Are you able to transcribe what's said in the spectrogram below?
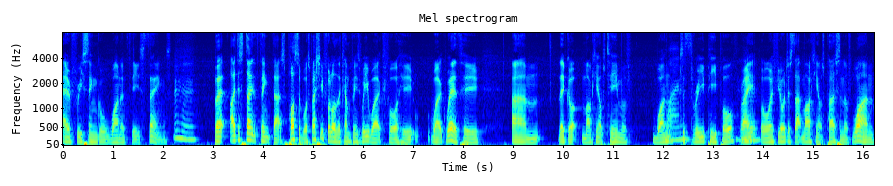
every single one of these things. Mm-hmm. But I just don't think that's possible, especially for a lot of the companies we work for who work with who um, they've got marketing ops team of one, one. to three people, mm-hmm. right? Or if you're just that marketing ops person of one,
